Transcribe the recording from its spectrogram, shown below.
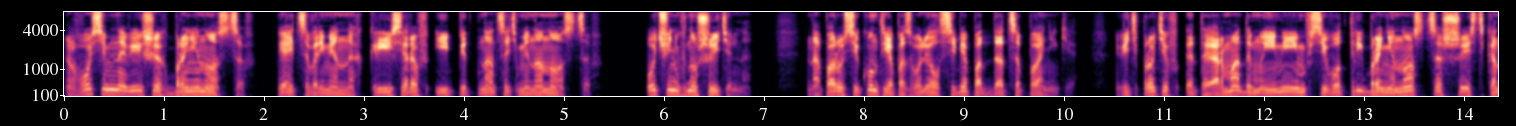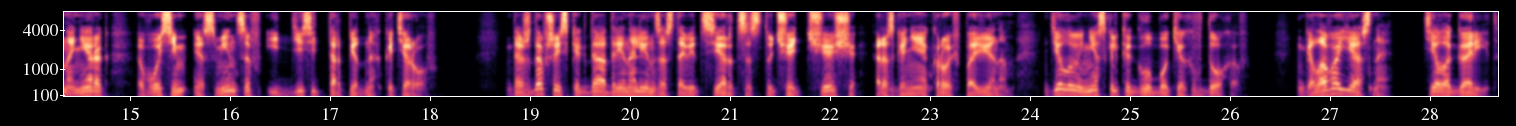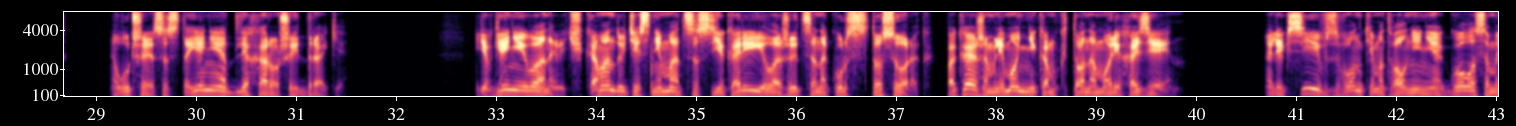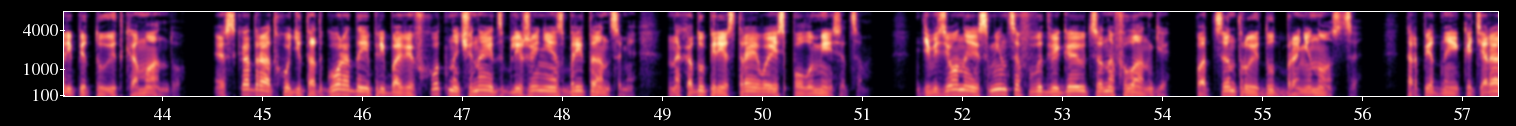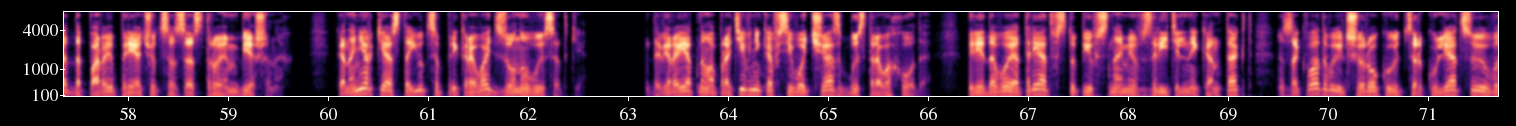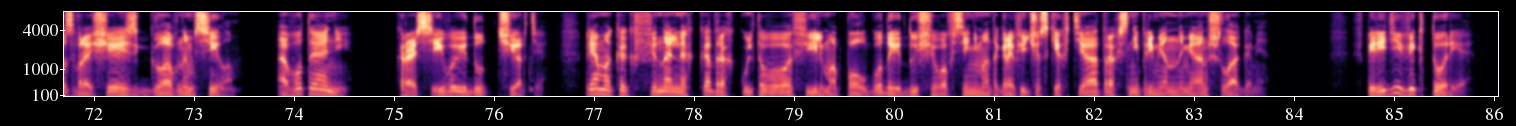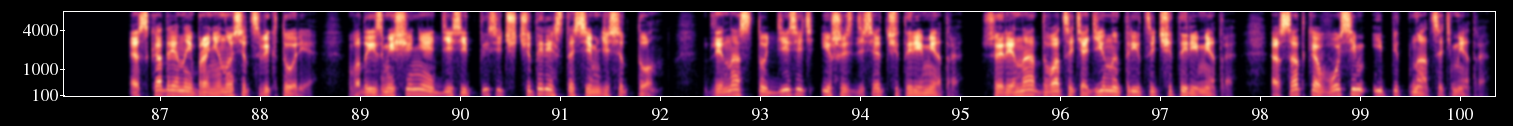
8 новейших броненосцев, 5 современных крейсеров и 15 миноносцев. Очень внушительно. На пару секунд я позволил себе поддаться панике. Ведь против этой армады мы имеем всего 3 броненосца, 6 канонерок, 8 эсминцев и 10 торпедных катеров. Дождавшись, когда адреналин заставит сердце стучать чаще, разгоняя кровь по венам, делаю несколько глубоких вдохов. Голова ясная, тело горит. Лучшее состояние для хорошей драки. «Евгений Иванович, командуйте сниматься с якорей и ложиться на курс 140. Покажем лимонникам, кто на море хозяин». Алексеев звонким от волнения голосом репетует команду. Эскадра отходит от города и, прибавив ход, начинает сближение с британцами, на ходу перестраиваясь полумесяцем. Дивизионы эсминцев выдвигаются на фланге, по центру идут броненосцы. Торпедные катера до поры прячутся за строем бешеных. Канонерки остаются прикрывать зону высадки. До вероятного противника всего час быстрого хода. Передовой отряд, вступив с нами в зрительный контакт, закладывает широкую циркуляцию, возвращаясь к главным силам. А вот и они. Красиво идут черти. Прямо как в финальных кадрах культового фильма, полгода идущего в синематографических театрах с непременными аншлагами. Впереди Виктория. Эскадренный броненосец Виктория. Водоизмещение 10 470 тонн. Длина 110,64 метра. Ширина 21,34 метра. Осадка 8,15 метра.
